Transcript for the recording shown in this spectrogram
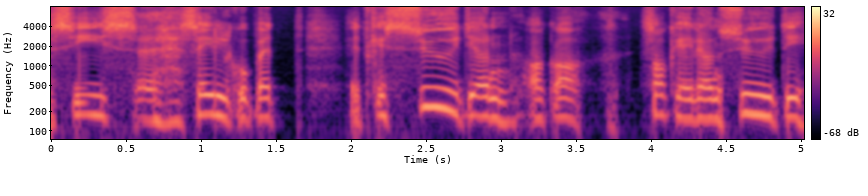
siis selgub, et, et kes süüdi on, aga sageli on süüdi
